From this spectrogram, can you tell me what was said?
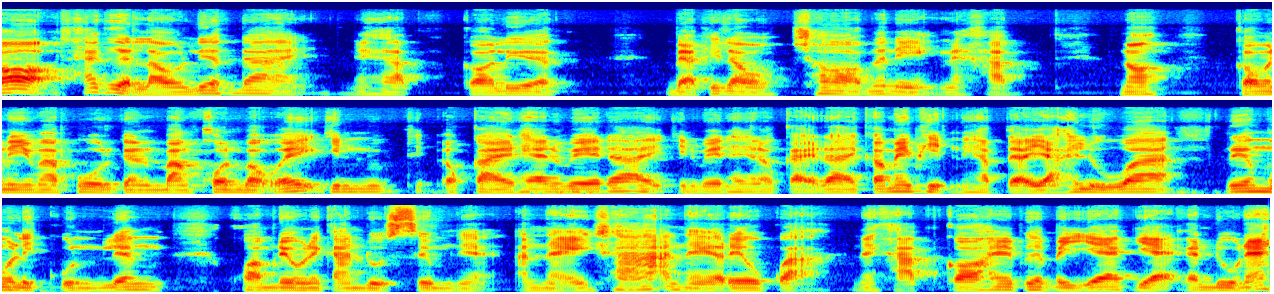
ก็ถ้าเกิดเราเลือกได้นะครับ ก็เลือกแบบที่เราชอบนั่นเองนะครับเนาะ ก็วันนี้มาพูดกันบางคนบอกเอ้ยกินอกไก่แทนเวได้กินเวแทนอกไก่ได้ก็ไม่ผิดนะครับ แต่อยากให้รู้ว่าเรื่องโมเลกุลเรื่องความเร็วในการดูดซึมเนี่ยอันไหนช้าอันไหนเร็วกว่านะครับก็ให้เพื่อนไปแยกแยะกันดูนะ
